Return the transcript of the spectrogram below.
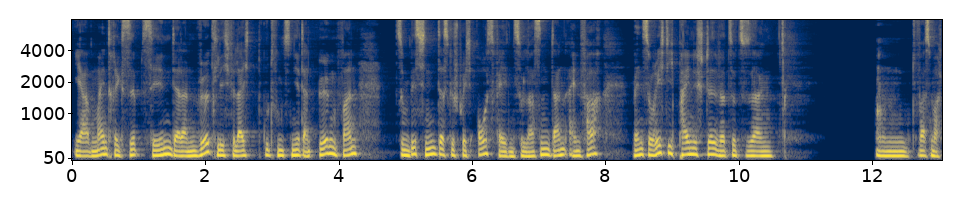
ja mein Trick 17, der dann wirklich vielleicht gut funktioniert, dann irgendwann so ein bisschen das Gespräch ausfaden zu lassen, dann einfach, wenn es so richtig peinlich still wird, sozusagen. Und was macht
